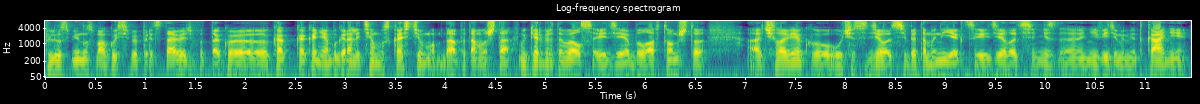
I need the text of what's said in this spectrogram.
плюс-минус могу себе представить вот такое, как, как они обыграли тему с костюмом, да, потому что у Герберта Уэллса идея была в том, что а, человек учится делать себе там инъекции, делать э, невидимыми ткани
